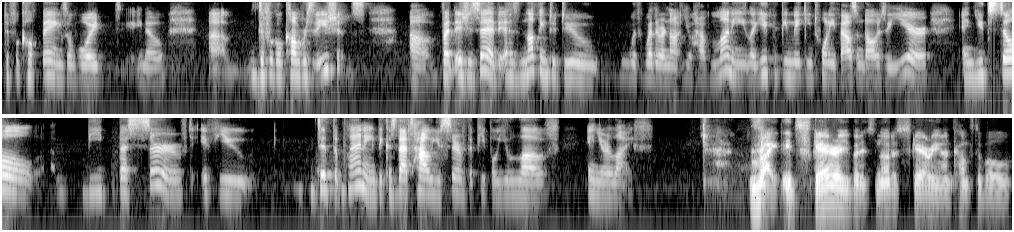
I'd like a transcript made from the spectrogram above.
difficult things avoid you know um, difficult conversations uh, but as you said it has nothing to do with whether or not you have money like you could be making $20000 a year and you'd still be best served if you did the planning because that's how you serve the people you love in your life. Right. It's scary, but it's not as scary and uncomfortable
